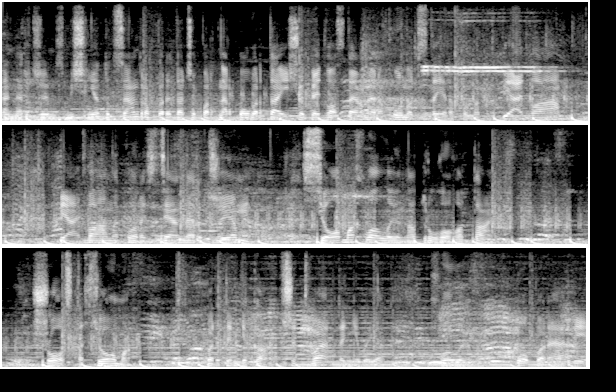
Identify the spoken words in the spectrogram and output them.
Енерджим зміщення до центру. Передача партнер повертає, що 5-2 стає на рахунок. Стає рахунок 5-2. 5-2 на користь Енерджим. Сьома хвилина другого тайму. Шоста, сьома. Перед тим яка четверта ніби як хвилина по перерві.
